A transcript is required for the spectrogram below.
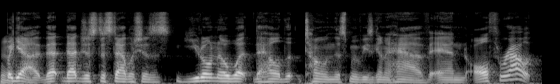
but yeah, that that just establishes you don't know what the hell the tone this movie's going to have, and all throughout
